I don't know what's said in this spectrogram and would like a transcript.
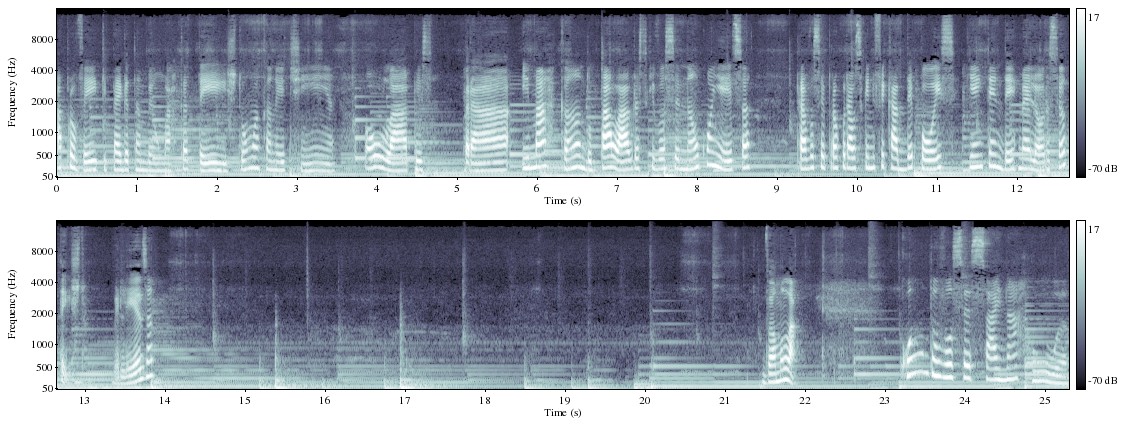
Aproveita e pega também um marca-texto, uma canetinha ou lápis para ir marcando palavras que você não conheça para você procurar o significado depois e entender melhor o seu texto, beleza? Vamos lá. Quando você sai na rua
